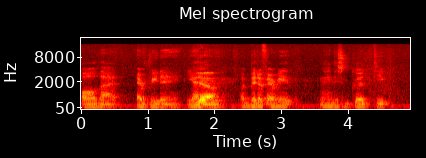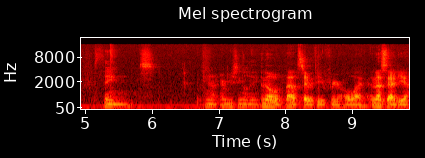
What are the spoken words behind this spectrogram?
all that every day. You had Yeah. a bit of every and these good deep things. You know, every single day. and they'll, that'll stay with you for your whole life. And that's the idea.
